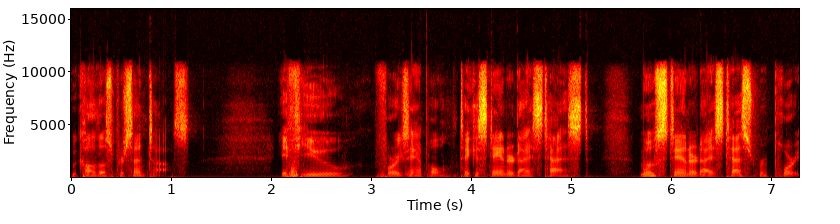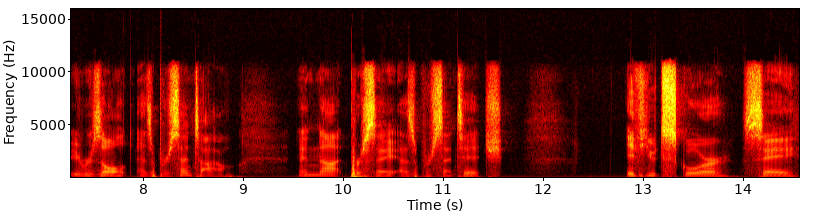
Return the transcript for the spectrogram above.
We call those percentiles. If you, for example, take a standardized test, most standardized tests report your result as a percentile and not per se as a percentage. If you'd score, say,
